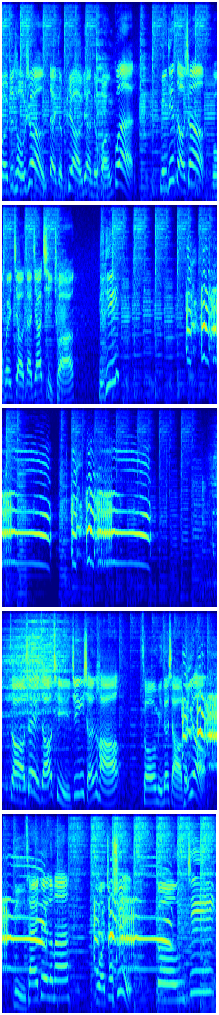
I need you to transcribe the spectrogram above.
我的头上戴着漂亮的皇冠，每天早上我会叫大家起床。你听，早睡早起精神好。聪明的小朋友，你猜对了吗？我就是公鸡。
